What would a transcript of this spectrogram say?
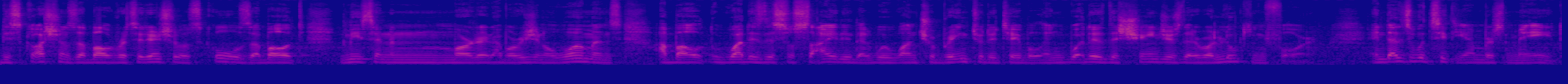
discussions about residential schools, about missing and murdered Aboriginal women, about what is the society that we want to bring to the table, and what are the changes that we're looking for. And that's what City Embers made.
